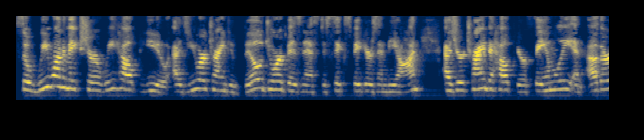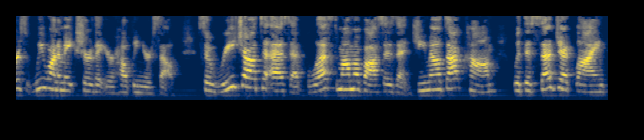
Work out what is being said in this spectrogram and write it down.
So we want to make sure we help you as you are trying to build your business to six figures and beyond. As you're trying to help your family and others, we want to make sure that you're helping yourself. So reach out to us at blessedmamabosses at gmail.com with the subject line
